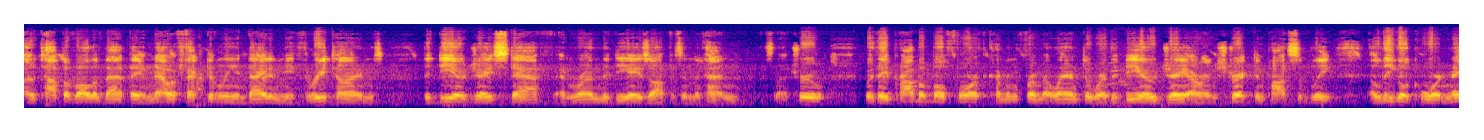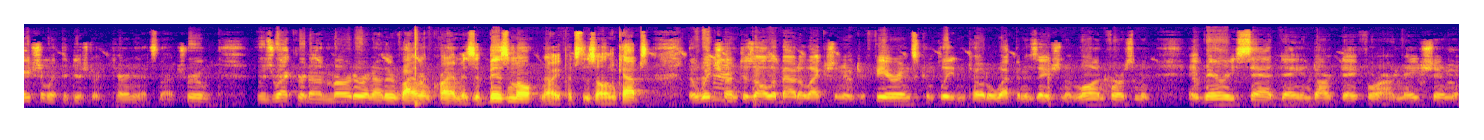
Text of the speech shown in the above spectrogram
on top of all of that, they have now effectively indicted me three times, the DOJ staff, and run the DA's office in Manhattan. It's not true. With a probable fourth coming from Atlanta, where the DOJ are in strict and possibly illegal coordination with the district attorney. That's not true. Whose record on murder and other violent crime is abysmal. Now he puts this all in caps. The witch hunt is all about election interference, complete and total weaponization of law enforcement. A very sad day and dark day for our nation.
